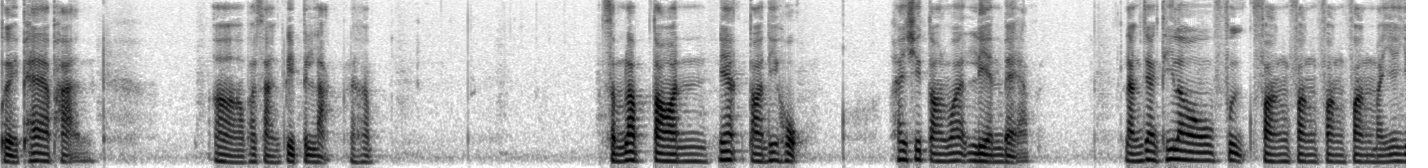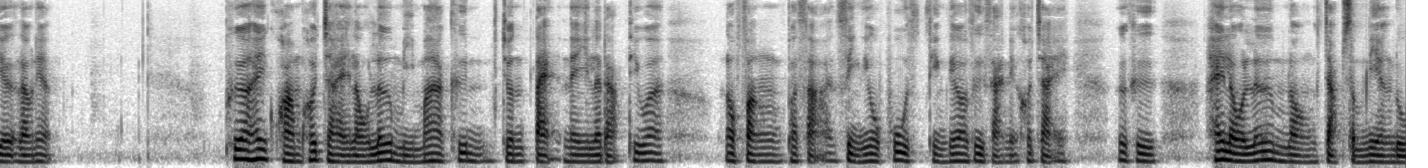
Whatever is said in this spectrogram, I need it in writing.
เผยแพร่ผ่านภาษาอังกฤษเป็นหลักนะครับสำหรับตอนเนี้ยตอนที่ 6 ให้ชื่อตอนว่าเรียนแบบ หลังจากที่เราฝึกฟังฟังฟังฟังมาเยอะๆแล้วเนี่ย เพื่อให้ความเข้าใจเราเริ่มมีมากขึ้น จนแตะในระดับที่ว่าเราฟังภาษาสิ่งที่เขาพูด สิ่งที่เขาสื่อสารเนี่ยเข้าใจ ก็คือให้เราเริ่มลองจับสำเนียงดู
